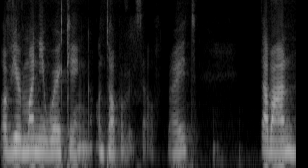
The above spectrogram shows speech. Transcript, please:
of your money working on top of itself, right? طبعا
